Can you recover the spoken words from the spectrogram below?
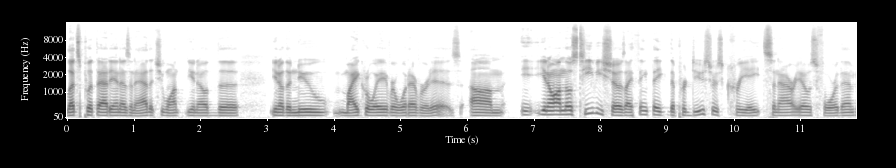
let's put that in as an ad that you want you know the you know the new microwave or whatever it is. Um, you know, on those TV shows, I think they the producers create scenarios for them,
